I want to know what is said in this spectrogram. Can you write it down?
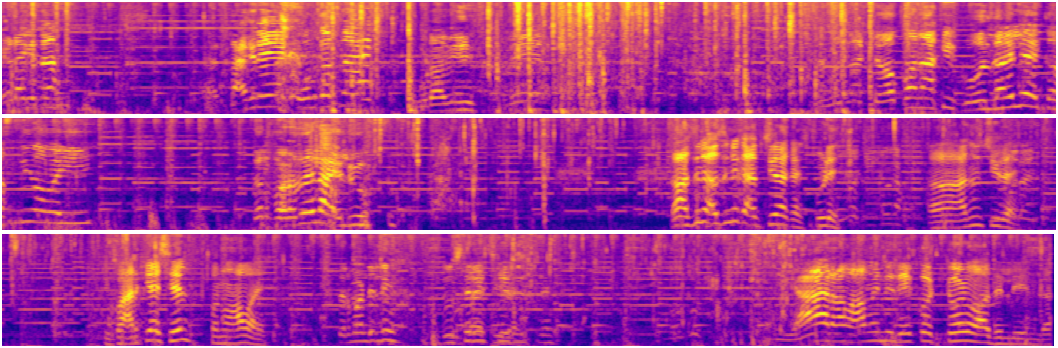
खेळा घेता. टाक रे कोण कसं आहे? उडावी. पण आखी गोल जायले कसली बाबा ही? तर बरं जाईल आयलू. अजून अजून एक चिरा काय? पुढे. अजून चिरा आहे. ती बारकी असेल पण वाव आहे. तर मंडळी दुसरे चिरा. यार आम्ही रेकॉर्ड टोळ वाव दिली यंदा.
